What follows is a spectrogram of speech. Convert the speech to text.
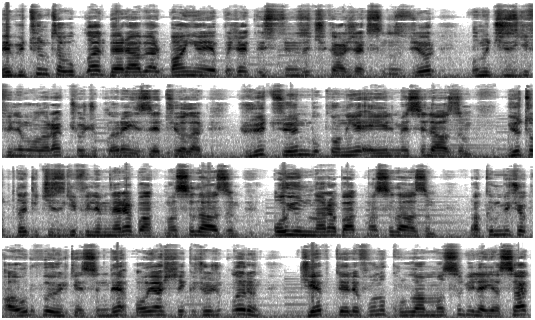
ve bütün tavuklar beraber banyo yapacak, üstünüzü çıkaracaksınız diyor. Bunu çizgi film olarak çocuklara izletiyorlar. Rütün bu konuya eğilmesi lazım. YouTube'daki çizgi filmlere bakması lazım. Oyunlara bakması lazım. Bakın birçok Avrupa ülkesinde o yaştaki çocukların cep telefonu kullanması bile yasak.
